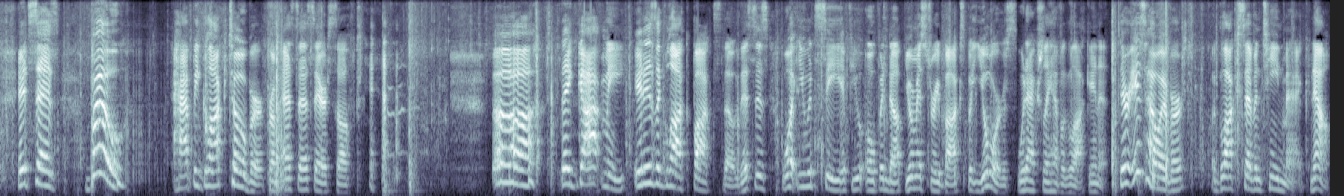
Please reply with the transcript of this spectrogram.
it says, Boo! Happy Gloctober from SS Airsoft. Oh, they got me. It is a Glock box though. This is what you would see if you opened up your mystery box, but yours would actually have a Glock in it. There is, however, a Glock 17 mag. Now,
